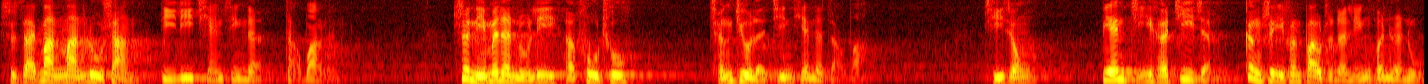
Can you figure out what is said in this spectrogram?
是在漫漫路上砥砺前行的早报人，是你们的努力和付出，成就了今天的早报。其中，编辑和记者更是一份报纸的灵魂人物。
